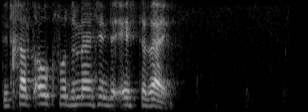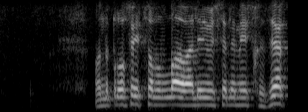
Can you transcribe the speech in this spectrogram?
Dit geldt ook voor de mensen in de eerste rij. Want de profeet sallallahu alayhi wa sallam heeft gezegd,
